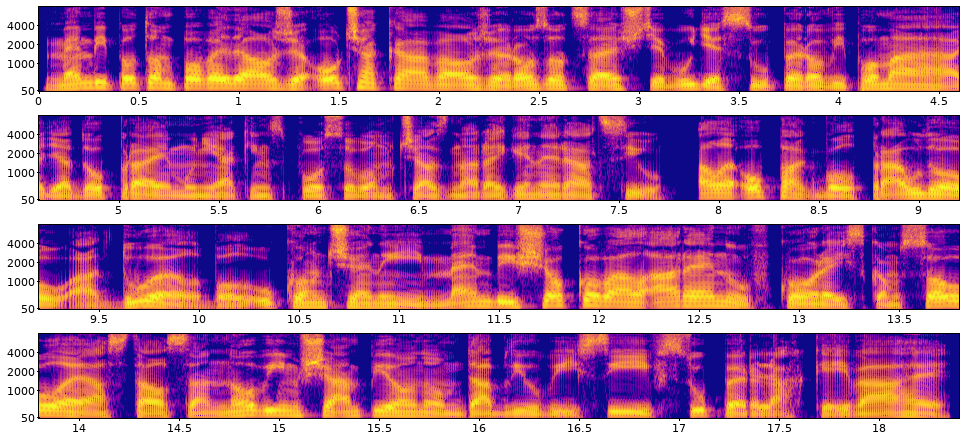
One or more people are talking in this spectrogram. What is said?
Memby potom povedal, že očakával, že rozhodca ešte bude súperovi pomáhať a dopraje mu nejakým spôsobom čas na regeneráciu. Ale opak bol pravdou a duel bol ukončený. Memby šokoval arénu v korejskom Soule a stal sa novým šampiónom WBC v super ľahkej váhe.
